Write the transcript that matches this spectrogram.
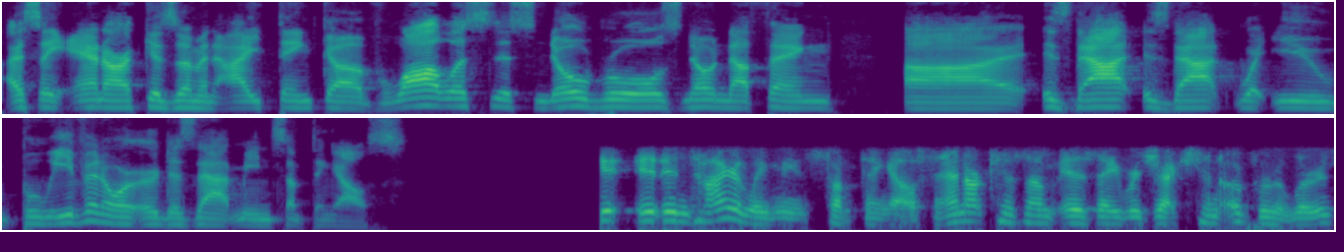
I say anarchism and I think of lawlessness no rules no nothing uh, is that is that what you believe in or, or does that mean something else it, it entirely means something else. Anarchism is a rejection of rulers.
